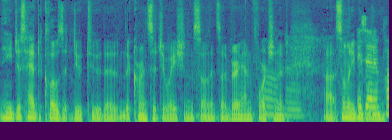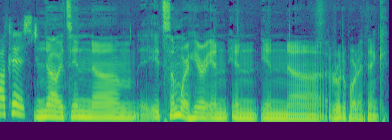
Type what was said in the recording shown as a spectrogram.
he just had to close it due to the the current situation. So that's a very unfortunate. Oh, no. Uh, so many people. Is that in Parkhurst? No, it's in um, it's somewhere here in in in uh, Roodepoort, I think.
